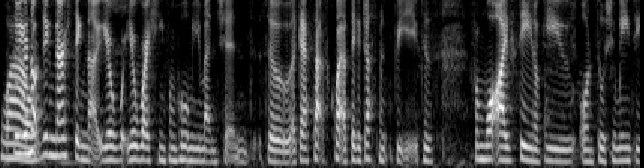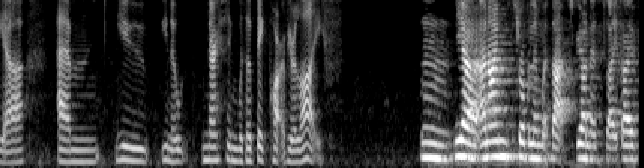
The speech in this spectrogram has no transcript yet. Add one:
wow. so you're not doing nursing now. You're you're working from home. You mentioned. So, I guess that's quite a big adjustment for you because, from what I've seen of you on social media, um, you you know, nursing was a big part of your life. Mm, yeah, and I'm struggling with that to be honest. Like I've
